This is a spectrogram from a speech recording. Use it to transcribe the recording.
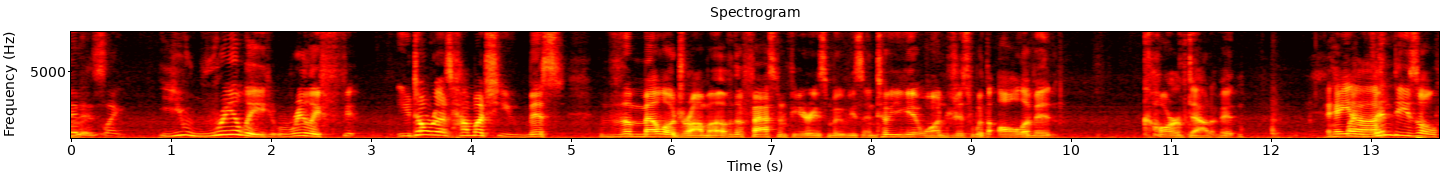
it is like you really, really feel. You don't realize how much you miss the melodrama of the Fast and Furious movies until you get one just with all of it carved out of it. Hey, Like uh, Vin Diesel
